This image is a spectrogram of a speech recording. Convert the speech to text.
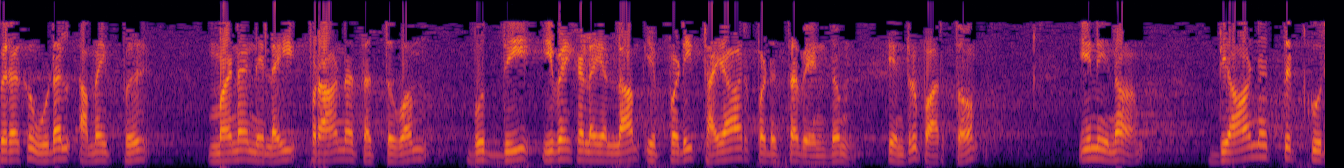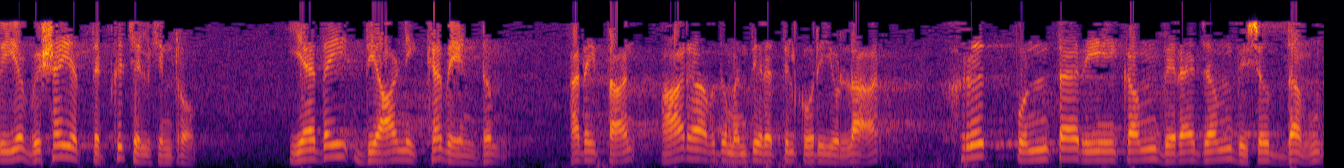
பிறகு உடல் அமைப்பு மனநிலை பிராண தத்துவம் புத்தி இவைகளையெல்லாம் எப்படி தயார்படுத்த வேண்டும் என்று பார்த்தோம். இனி நாம் தியானத்திற்குரிய விஷயத்திற்கு செல்கின்றோம். எதை தியானிக்க வேண்டும்? அதைத்தான் ஆறாவது மந்திரத்தில் கூறியுள்ளார். ஹிருத் புண்டரீகம் விரஜம் விசுத்தம்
